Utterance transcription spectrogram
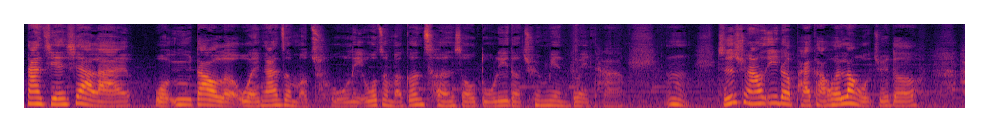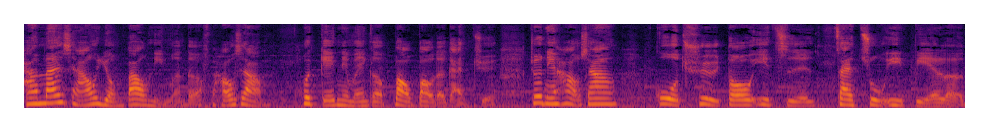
那接下来我遇到了，我应该怎么处理，我怎么更成熟独立的去面对它，嗯，只是选到一的牌卡会让我觉得。还蛮想要拥抱你们的，好想会给你们一个抱抱的感觉。就你好像过去都一直在注意别人，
